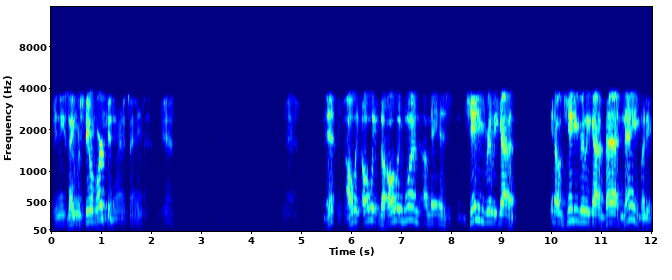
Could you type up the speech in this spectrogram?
We need. They were still working. Entertainment. Yeah. Yeah. Yeah. Only, only the only one. I mean, is Jenny really got a, you know, Jenny really got a bad name. But if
